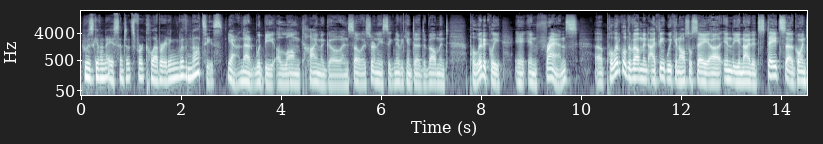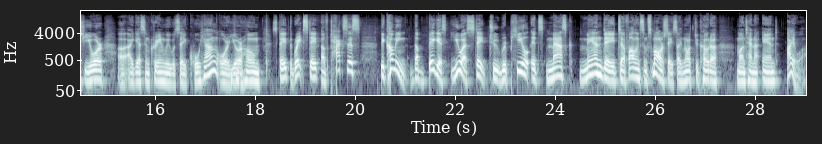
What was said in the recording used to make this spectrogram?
who was given a sentence for collaborating with Nazis. Yeah, and that would be a long time ago. And so it's certainly a significant uh, development politically in, in France. Uh, political development, I think we can also say uh, in the United States, uh, going to your, uh, I guess in Korean we would say 고향 or your mm-hmm. home state, the great state of Texas, becoming the biggest U.S. state to repeal its mask mandate, uh, following some smaller states like North Dakota, Montana, and Iowa.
